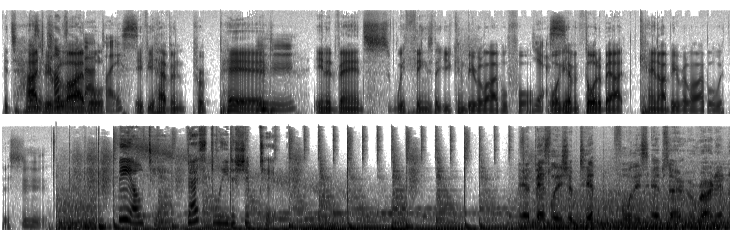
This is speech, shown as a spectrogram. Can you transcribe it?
it's hard to be Doesn't come from a bad reliable if you haven't prepared Mhm. in advance with things that you can be reliable for. Yes. Or if you haven't thought about, can I be reliable with this? Mhm. BLT Best Leadership Tip. Yeah, best leadership tip for this episode, Ronan.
